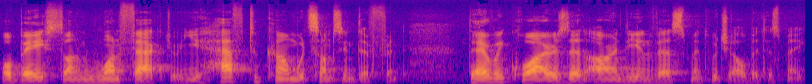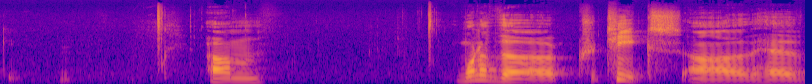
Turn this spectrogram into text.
or based on one factor. You have to come with something different. That requires that R&D investment which Elbit is making. Um, one of the critiques uh, have,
